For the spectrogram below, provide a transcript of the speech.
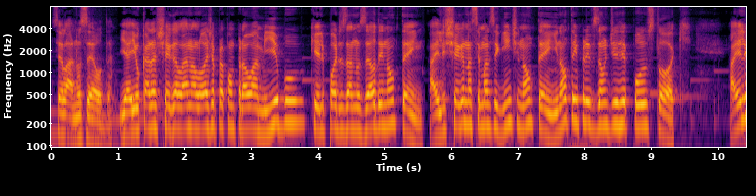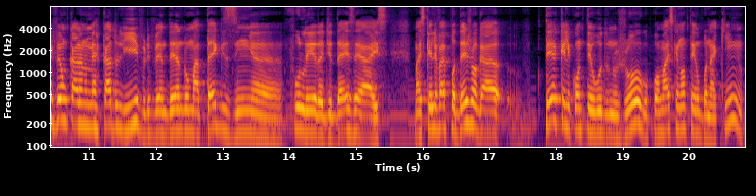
sei lá, no Zelda. E aí o cara chega lá na loja pra comprar o amiibo que ele pode usar no Zelda e não tem. Aí ele chega na semana seguinte e não tem. E não tem previsão de repor o estoque. Aí ele vê um cara no Mercado Livre vendendo uma tagzinha fuleira de 10 reais, mas que ele vai poder jogar, ter aquele conteúdo no jogo, por mais que não tenha o bonequinho,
